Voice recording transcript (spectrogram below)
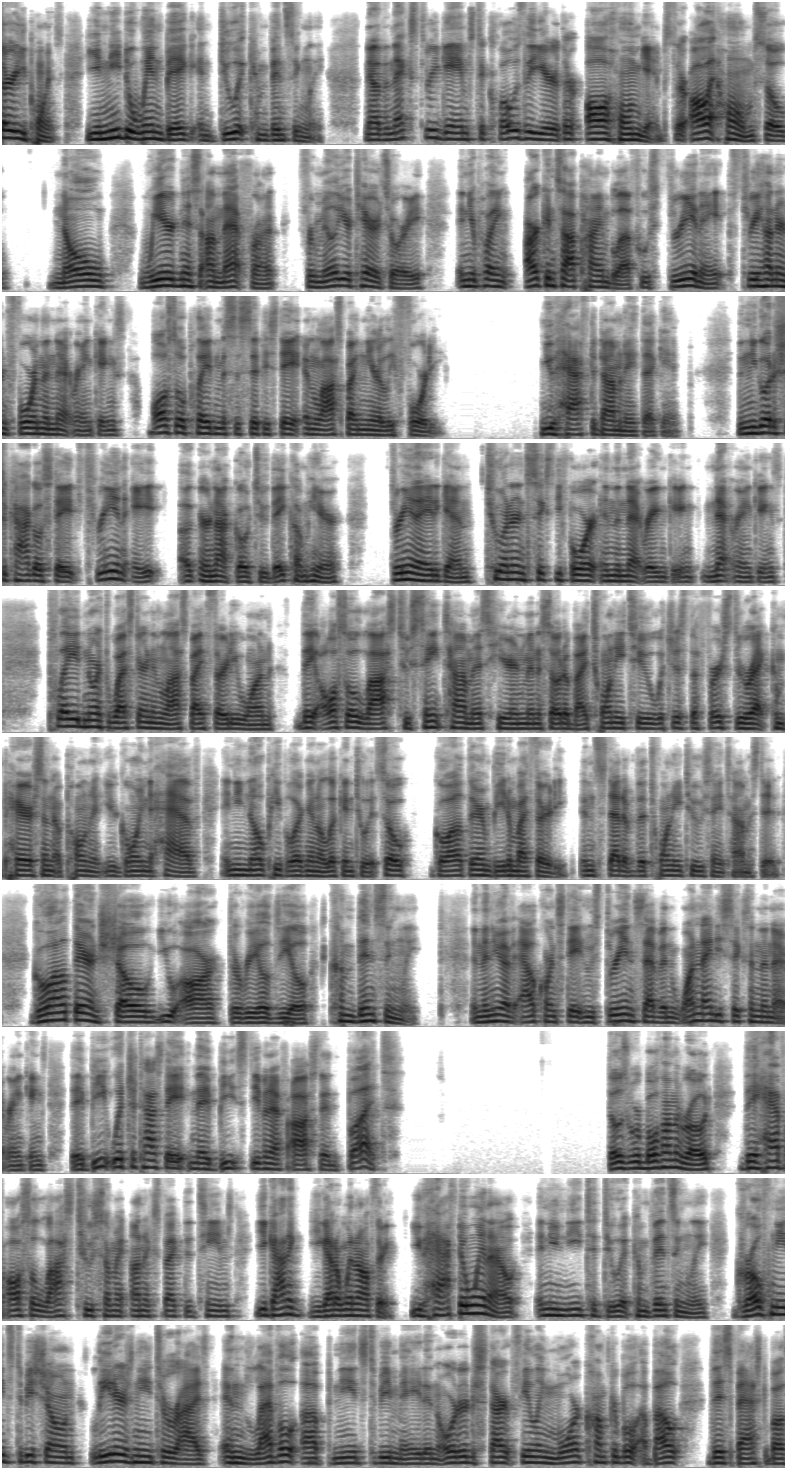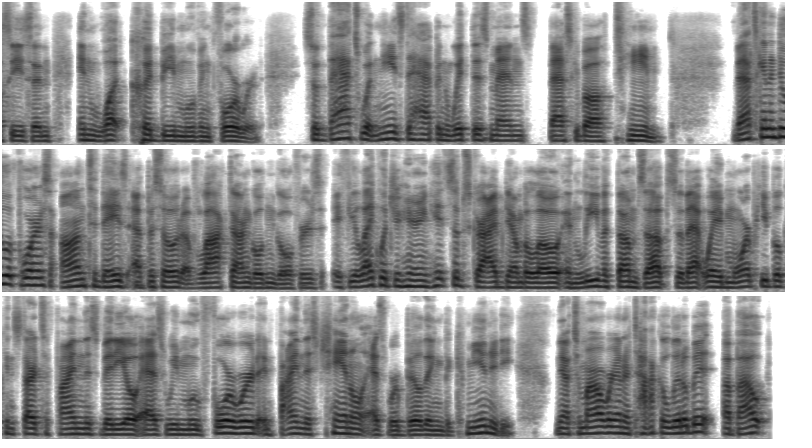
30 points. You need to win big and do it convincingly. Now, the next three games to close the year, they're all home games. They're all at home. So, no weirdness on that front, familiar territory. And you're playing Arkansas Pine Bluff, who's three and eight, 304 in the net rankings, also played Mississippi State and lost by nearly 40. You have to dominate that game. Then you go to Chicago State, three and eight, uh, or not go to. They come here, three and eight again, 264 in the net ranking, net rankings. Played Northwestern and lost by 31. They also lost to St. Thomas here in Minnesota by 22, which is the first direct comparison opponent you're going to have. And you know people are going to look into it. So go out there and beat them by 30 instead of the 22 St. Thomas did. Go out there and show you are the real deal convincingly. And then you have Alcorn State, who's three and seven, 196 in the net rankings. They beat Wichita State and they beat Stephen F. Austin, but those were both on the road. They have also lost to some unexpected teams. You gotta you gotta win all three. You have to win out, and you need to do it convincingly. Growth needs to be shown. Leaders need to rise, and level up needs to be made in order to start feeling more comfortable about this basketball season and what could be moving forward. So that's what needs to happen with this men's basketball team. That's going to do it for us on today's episode of Locked On Golden Gophers. If you like what you're hearing, hit subscribe down below and leave a thumbs up so that way more people can start to find this video as we move forward and find this channel as we're building the community. Now, tomorrow we're going to talk a little bit about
